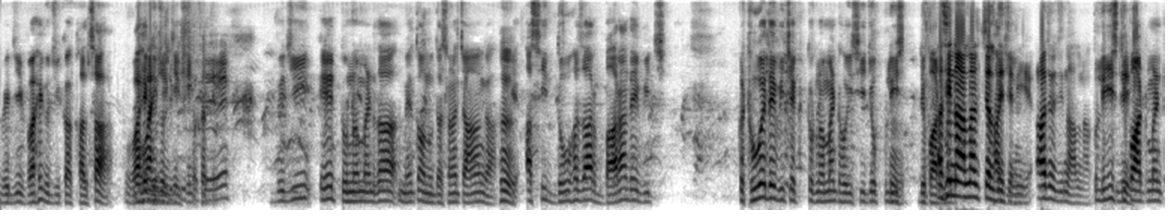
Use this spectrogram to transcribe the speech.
ਵੀਰ ਜੀ ਵਾਹਿਗੁਰੂ ਜੀ ਕਾ ਖਾਲਸਾ ਵਾਹਿਗੁਰੂ ਜੀ ਕੀ ਫਤਿਹ। ਵੀਰ ਜੀ ਇਹ ਟੂਰਨਾਮੈਂਟ ਦਾ ਮੈਂ ਤੁਹਾਨੂੰ ਦੱਸਣਾ ਚਾਹਾਂਗਾ। ਕਿ ਅਸੀਂ 2012 ਦੇ ਵਿੱਚ ਕਠੂਏ ਦੇ ਵਿੱਚ ਇੱਕ ਟੂਰਨਾਮੈਂਟ ਹੋਈ ਸੀ ਜੋ ਪੁਲਿਸ ਅਸੀਂ ਡਿਪਾਰਟਮੈਂਟ ਨਾਲ ਨਾਲ ਚੱਲਦੇ ਚੱਲੀਏ। ਆਜੋ ਜੀ ਨਾਲ ਨਾਲ। ਪੁਲਿਸ। ਡਿਪਾਰਟਮੈਂਟ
